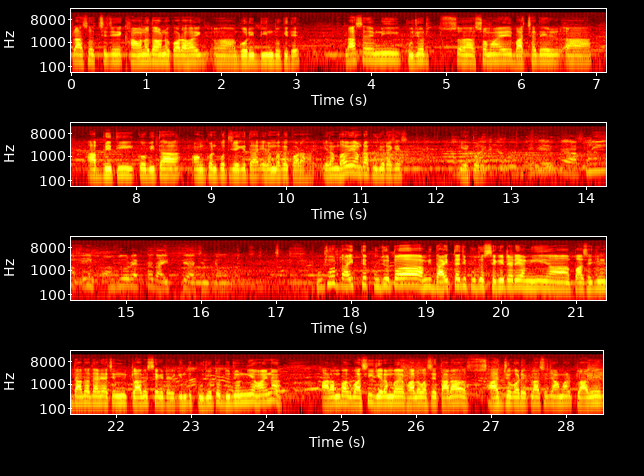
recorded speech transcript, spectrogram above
প্লাস হচ্ছে যে খাওয়ানো দাওয়ানো করা হয় গরিব দিন দুঃখীদের। প্লাস এমনি পুজোর সময় বাচ্চাদের আবৃত্তি কবিতা অঙ্কন প্রতিযোগিতা এরমভাবে করা হয়। এরমভাবেই আমরা পুজোটাকে ইয়ে করি। আপনি এই পুজোর একটা দায়িত্বে আছেন কেমন পুজোর দায়িত্বে পুজোটা আমি দায়িত্বে আছি পুজোর সেক্রেটারি আমি পাশে যিনি দাদা দাঁড়িয়ে আছেন ক্লাবের সেক্রেটারি কিন্তু পুজো তো দুজন নিয়ে হয় না। আরামবাগবাসী যেরমভাবে ভালোবাসে তারা সাহায্য করে। প্লাস হচ্ছে আমার ক্লাবের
